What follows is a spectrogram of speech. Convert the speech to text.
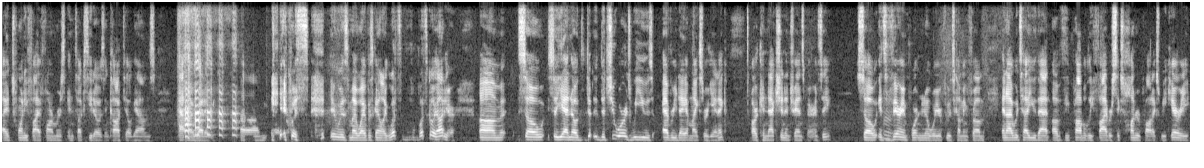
I had 25 farmers in tuxedos and cocktail gowns at my wedding. Um, it was it was my wife was kind of like, "What's what's going on here?" Um, so so yeah no d- the two words we use every day at mike's organic are connection and transparency so it's mm. very important to know where your food's coming from and i would tell you that of the probably five or six hundred products we carry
